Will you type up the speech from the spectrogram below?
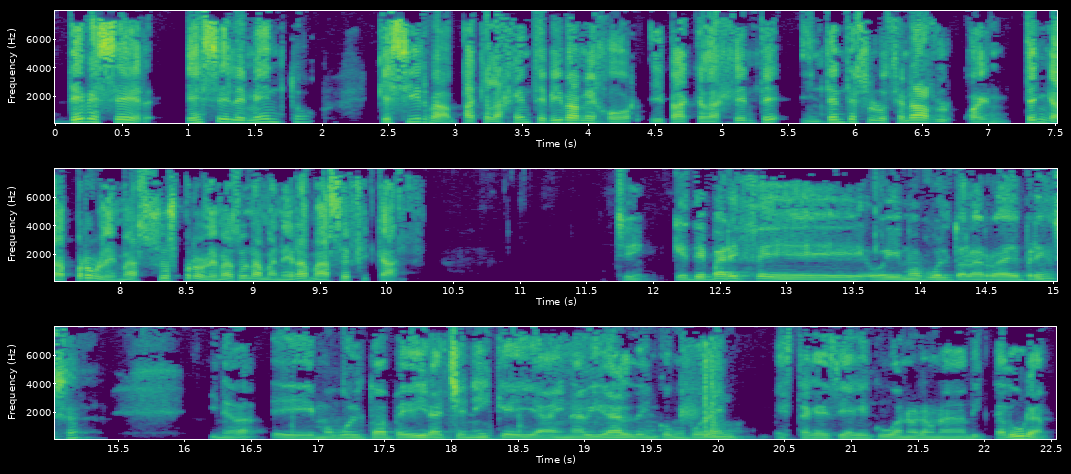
debe ser ese elemento que sirva para que la gente viva mejor y para que la gente intente solucionar cuando tenga problemas, sus problemas de una manera más eficaz. Sí. ¿Qué te parece? Hoy hemos vuelto a la rueda de prensa y nada, eh, hemos vuelto a pedir a Chenique y a Inavidal en Cómo Pueden, esta que decía que Cuba no era una dictadura,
